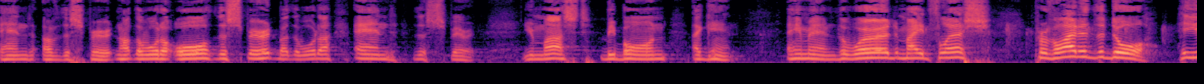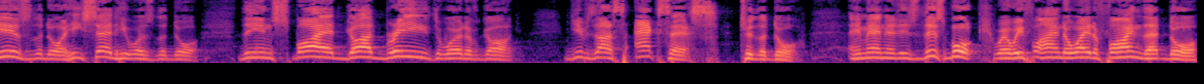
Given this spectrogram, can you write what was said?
and of the Spirit. Not the water or the Spirit, but the water and the Spirit. You must be born again. Amen. The Word made flesh provided the door. He is the door. He said He was the door. The inspired, God breathed Word of God gives us access to the door. Amen. It is this book where we find a way to find that door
